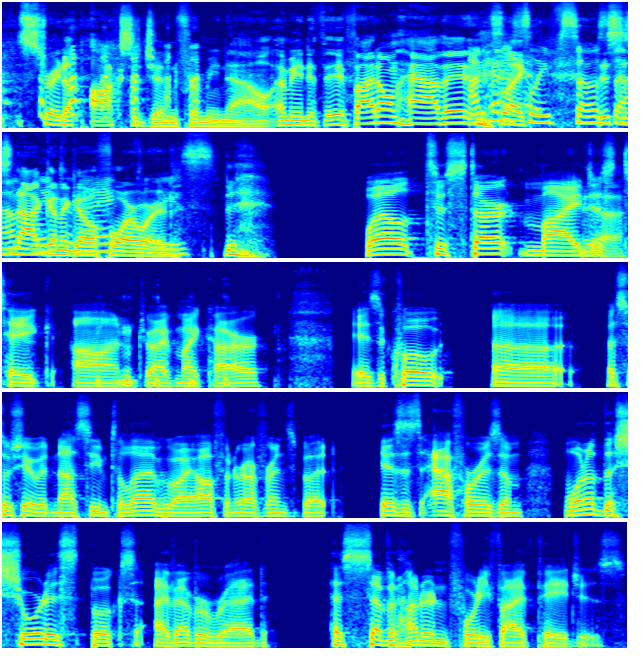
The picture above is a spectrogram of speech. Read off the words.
straight up oxygen for me now. I mean, if if I don't have it, I'm it's like sleep so this is not gonna go tonight, forward. Well, to start my just Yeah. take on Drive My Car is a quote uh, associated with Nassim Taleb, who I often reference, but he has this aphorism One of the shortest books I've ever read has 745 pages.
